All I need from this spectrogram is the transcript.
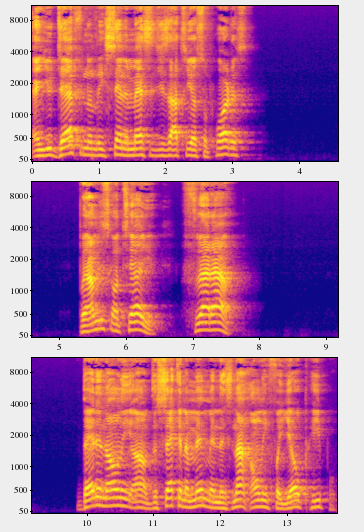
And you definitely sending messages out to your supporters. But I'm just gonna tell you, flat out, they didn't only um, the Second Amendment is not only for your people.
